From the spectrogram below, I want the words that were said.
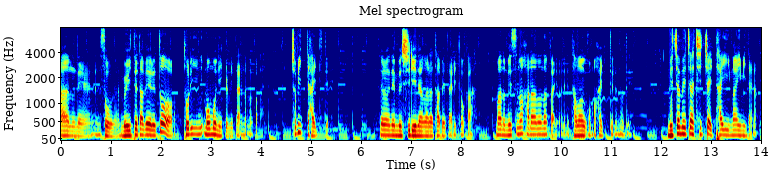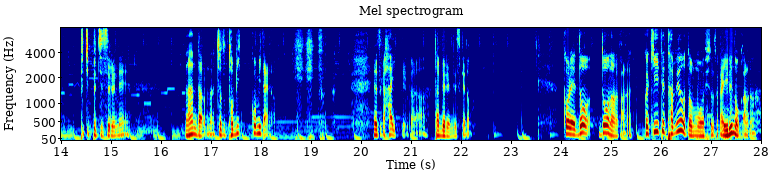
あのねそうなの。剥いて食べると鶏もも肉みたいなのがちょびって入ってて。それをねむしりながら食べたりとか、まあ、あのメスの腹の中にはね卵も入ってるので。めちゃめちゃちっちゃいタイ米みたいな。プチプチするね。なんだろうな。ちょっと飛びっこみたいな。やつが入ってるから食べるんですけど。これどうどうなのかな？これ聞いて食べようと思う人とかいるのかな？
